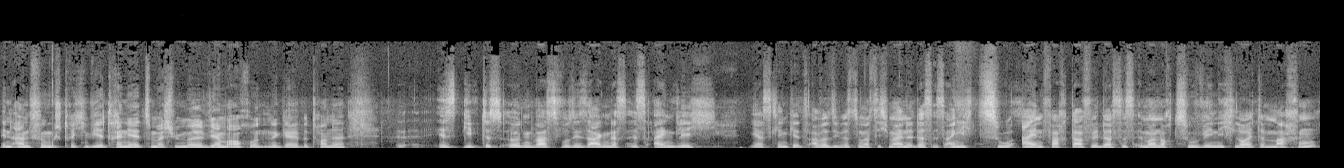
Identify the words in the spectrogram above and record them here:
in Anführungsstrichen, wir trennen ja jetzt zum Beispiel Müll, wir haben auch unten eine gelbe Tonne. Äh, ist, gibt es irgendwas, wo Sie sagen, das ist eigentlich, ja, es klingt jetzt, aber Sie wissen, was ich meine, das ist eigentlich zu einfach dafür, dass es immer noch zu wenig Leute machen?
